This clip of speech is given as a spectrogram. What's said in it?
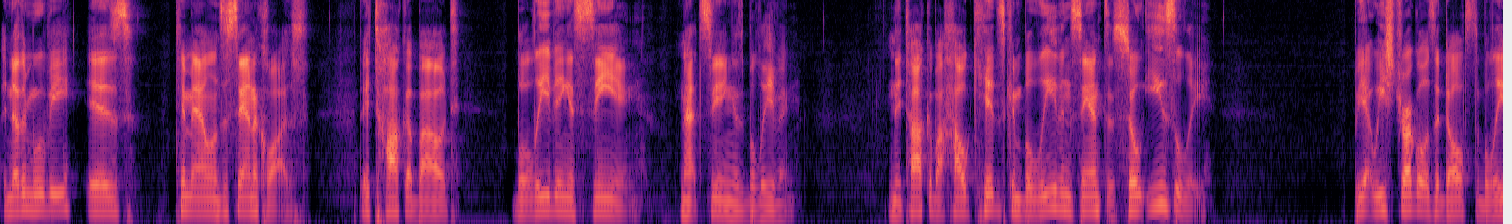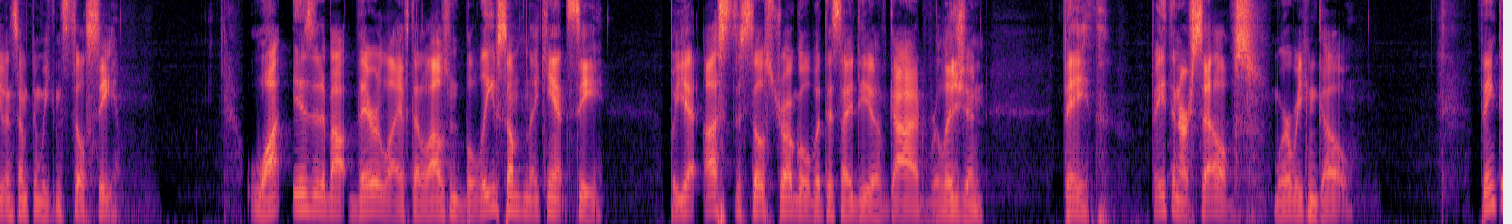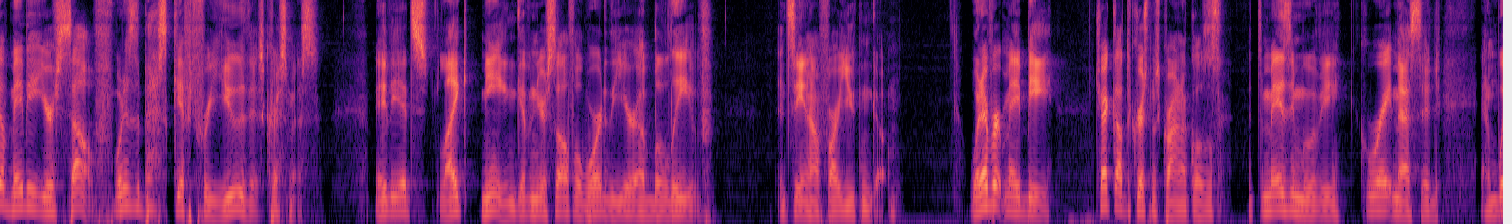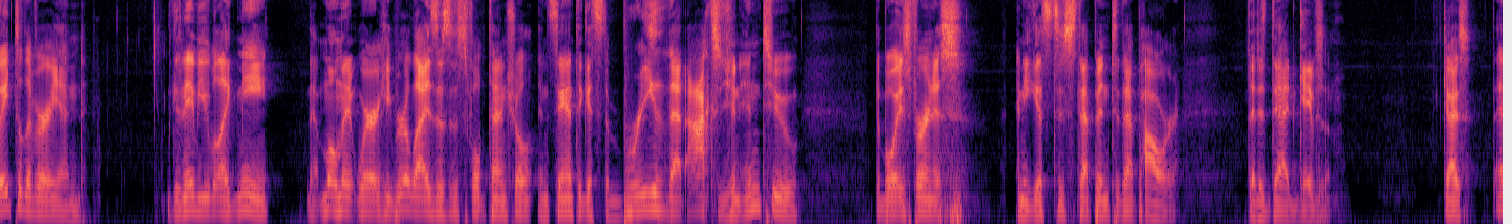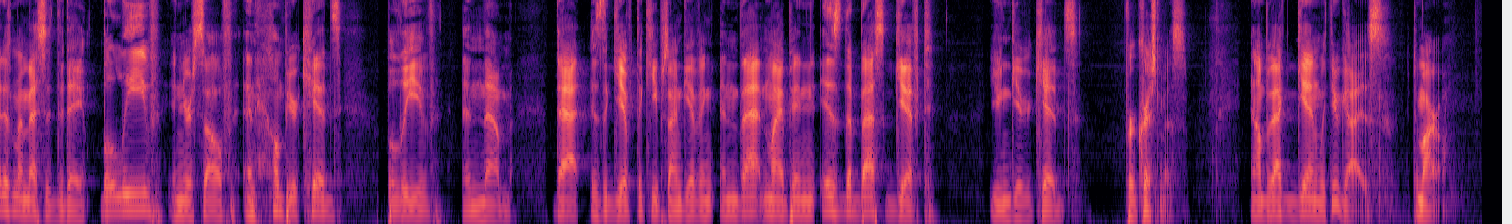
Another movie is Tim Allen's A Santa Clause. They talk about believing is seeing, not seeing is believing. And they talk about how kids can believe in Santa so easily, but yet we struggle as adults to believe in something we can still see. What is it about their life that allows them to believe something they can't see, but yet us to still struggle with this idea of God, religion, faith, faith in ourselves, where we can go? Think of maybe yourself. What is the best gift for you this Christmas? Maybe it's like me and giving yourself a word of the year of believe and seeing how far you can go. Whatever it may be, check out the Christmas Chronicles. It's an amazing movie, great message, and wait till the very end. Because maybe you like me, that moment where he realizes his full potential and Santa gets to breathe that oxygen into the boy's furnace and he gets to step into that power that his dad gave him. Guys, that is my message today. Believe in yourself and help your kids believe in them. That is the gift that keeps on giving. And that, in my opinion, is the best gift you can give your kids for Christmas. And I'll be back again with you guys tomorrow.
